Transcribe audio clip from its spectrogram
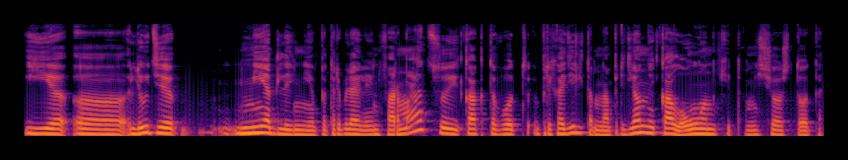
и э, люди медленнее потребляли информацию и как-то вот приходили там на определенные колонки, там еще что-то.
